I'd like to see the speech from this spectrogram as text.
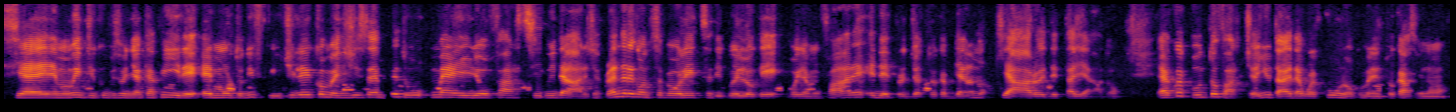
si è nei momenti in cui bisogna capire è molto difficile, come dici sempre tu, meglio farsi guidare, cioè prendere consapevolezza di quello che vogliamo fare e del progetto che abbiamo chiaro e dettagliato. E a quel punto farci aiutare da qualcuno, come nel tuo caso uno,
